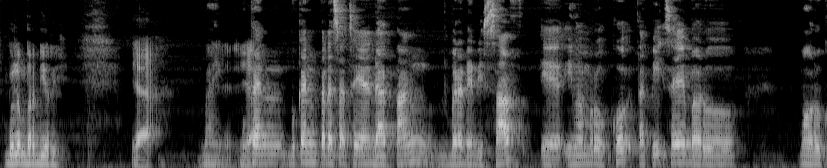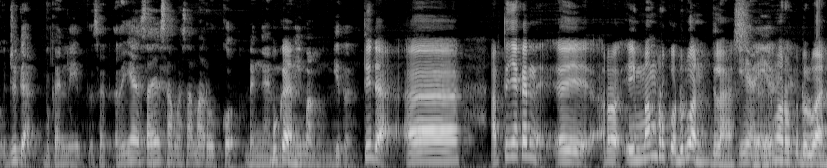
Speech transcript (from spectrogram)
belum berdiri. Ya. baik. Ya. Bukan bukan pada saat saya datang berada di saf, ya, imam ruku, tapi saya baru mau ruku juga, bukan itu Ustaz. Artinya saya sama-sama ruku dengan Bukan. imam gitu. Tidak, eh, artinya kan eh, imam ruku duluan jelas. Iya, ya, iya, imam iya. ruku duluan.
